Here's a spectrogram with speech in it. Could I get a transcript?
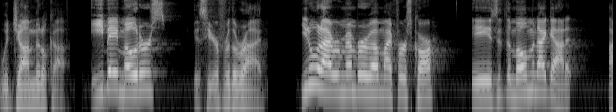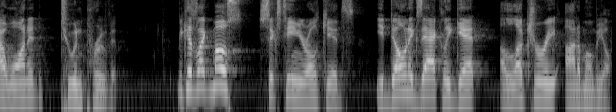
with John Middlekauff. eBay Motors is here for the ride. You know what I remember about my first car? Is at the moment I got it, I wanted to improve it. Because like most 16-year-old kids, you don't exactly get a luxury automobile.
